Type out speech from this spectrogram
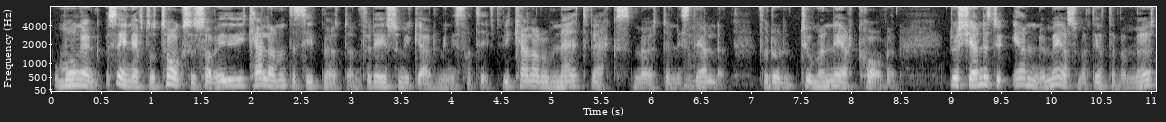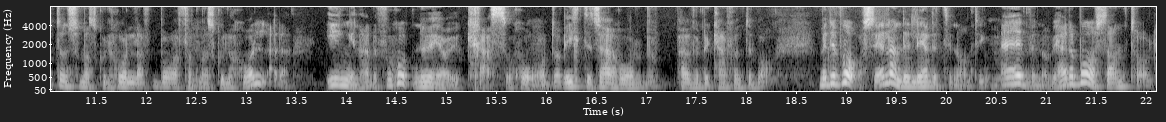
Och många, sen efter ett tag så sa vi, vi kallar det inte SIP-möten för det är så mycket administrativt. Vi kallar dem nätverksmöten istället. För då tog man ner kraven. Då kändes det ännu mer som att detta var möten som man skulle hålla bara för att man skulle hålla det. Ingen hade förhoppning, nu är jag ju krass och hård, och riktigt så här hård behöver det kanske inte vara. Men det var sällan det ledde till någonting, även om vi hade bra samtal.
